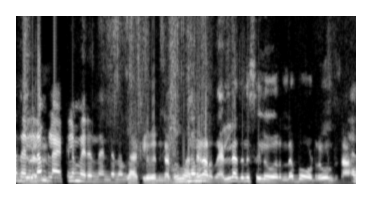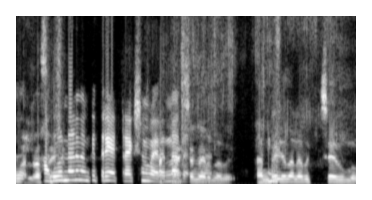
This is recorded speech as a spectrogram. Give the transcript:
അതെല്ലാം ബ്ലാക്കിലും വരുന്നുണ്ട് നമുക്ക്. ബ്ലാക്കിൽ വരുന്നുണ്ട്. അത് നല്ല കാണുന്നത് എല്ലാത്തിലും സിൽവറിന്റെ ബോർഡർ കൊണ്ടിട്ടാണ് അതുകൊണ്ടാണ് നമുക്ക് ഇത്രയും അട്രാക്ഷൻ വരുന്നത്. ഫാഷൻ വരുന്നത്. കണ്ടു കഴിഞ്ഞാൽ നല്ല റിച്ച് ആയിരുന്നു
